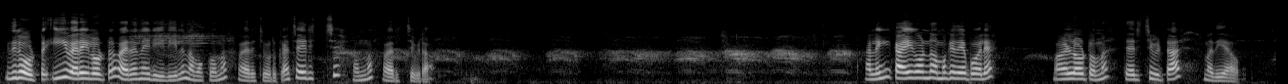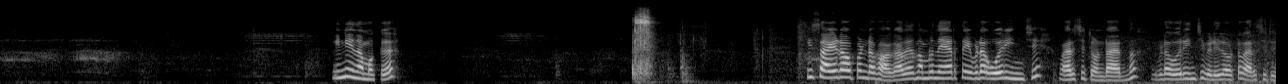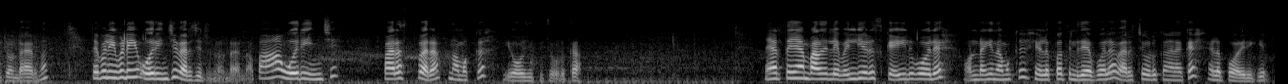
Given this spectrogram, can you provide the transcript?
ഇതിലോട്ട് ഈ വരയിലോട്ട് വരുന്ന രീതിയിൽ നമുക്കൊന്ന് വരച്ചു കൊടുക്കാം. ചരിച്ച് ഒന്ന് വരച്ച് വിടാം. അല്ലെങ്കിൽ കൈ കൊണ്ട് നമുക്ക് ഇതേപോലെ മുകളിലോട്ടൊന്ന് ചരിച്ചു വിട്ടാൽ മതിയാവും. ഇനി നമുക്ക് ഈ സൈഡ് ഓപ്പണിന്റെ ഭാഗം അതായത് നമ്മൾ നേരത്തെ ഇവിടെ ഒരു ഇഞ്ച് വരച്ചിട്ടുണ്ടായിരുന്നു. ഇവിടെ ഒരു ഇഞ്ച് വെളിയിലോട്ട് വരച്ചിട്ടുണ്ടായിരുന്നു അതേപോലെ ഇവിടെയും ഒരു ഇഞ്ച് വരച്ചിട്ടുണ്ടായിരുന്നു. അപ്പോൾ ആ ഒരു ഇഞ്ച് പരസ്പരം നമുക്ക് യോജിപ്പിച്ചു കൊടുക്കാം. നേരത്തെ ഞാൻ പറഞ്ഞില്ലേ വലിയൊരു സ്കെയിൽ പോലെ ഉണ്ടെങ്കിൽ നമുക്ക് എളുപ്പത്തിൽ ഇതേപോലെ വരച്ചു കൊടുക്കാനൊക്കെ എളുപ്പമായിരിക്കും.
